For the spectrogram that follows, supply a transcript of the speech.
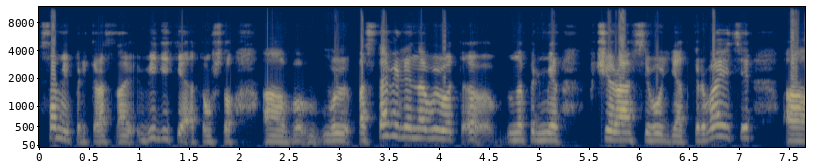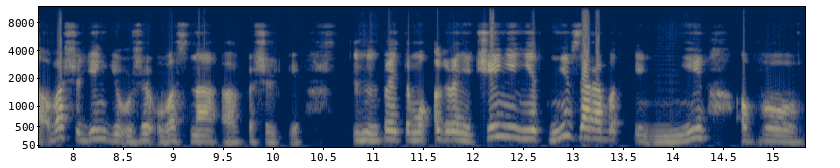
сами прекрасно видите о том, что вы поставили на вывод, э, например, вчера, сегодня открываете, а ваши деньги уже у вас на кошельке. Поэтому ограничений нет ни в заработке, ни в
